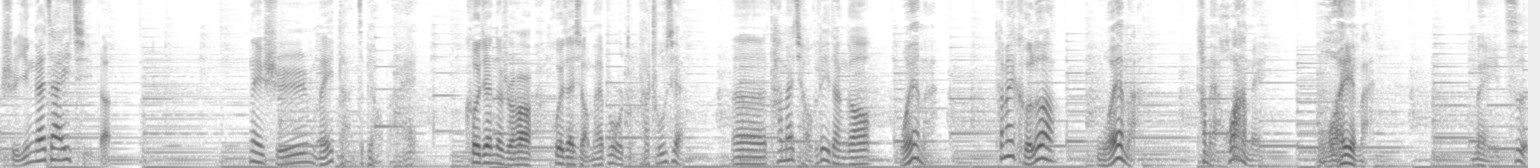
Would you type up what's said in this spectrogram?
是应该在一起的。那时没胆子表白，课间的时候会在小卖部等她出现。呃，她买巧克力蛋糕，我也买；她买可乐，我也买。他买话梅，我也买。每次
